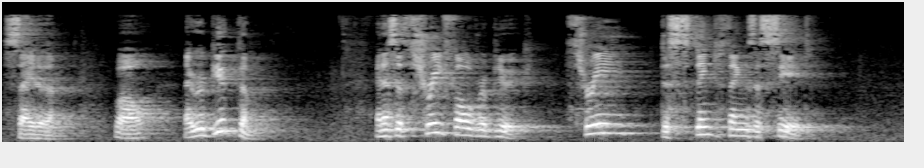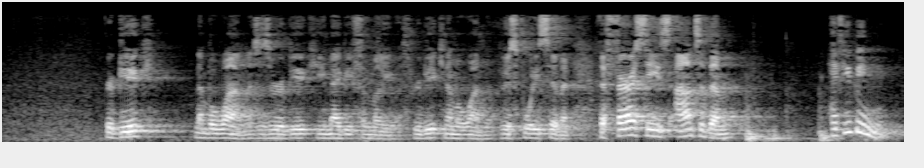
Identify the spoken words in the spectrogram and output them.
say to them? Well, they rebuked them. And it's a threefold rebuke. Three distinct things are said. Rebuke number one. This is a rebuke you may be familiar with. Rebuke number one, verse 47. The Pharisees answered them, Have you been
